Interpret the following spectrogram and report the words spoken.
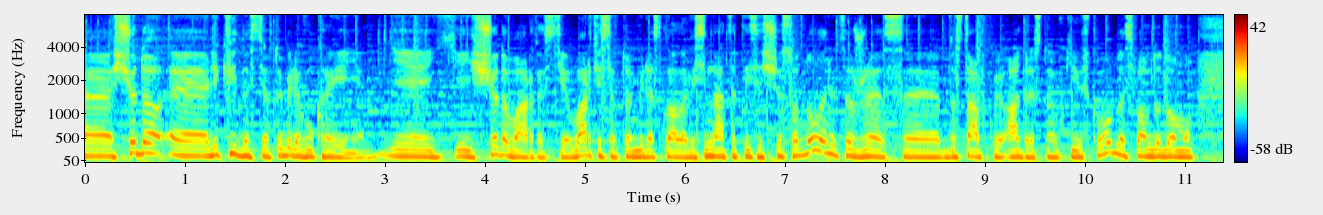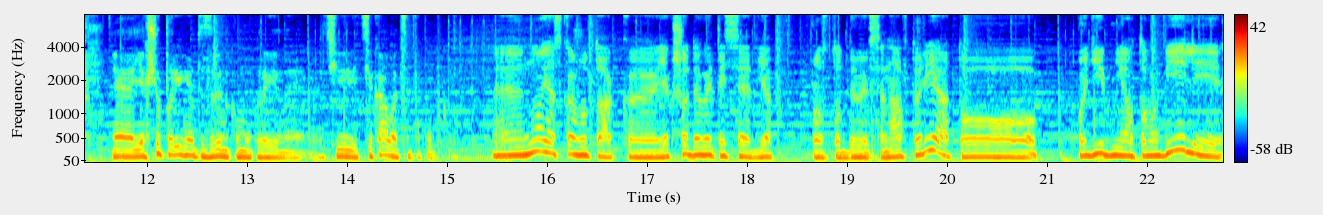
Е, Щодо е, ліквідності автомобіля в Україні і, щодо вартості, вартість автомобіля склала 18 тисяч 600 доларів. Це вже з е, доставкою адресною в Київську область вам додому. Якщо порівнювати з ринком України, чи цікава ця покупка? Ну, я скажу так: якщо дивитися, я просто дивився на авторія, то подібні автомобілі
